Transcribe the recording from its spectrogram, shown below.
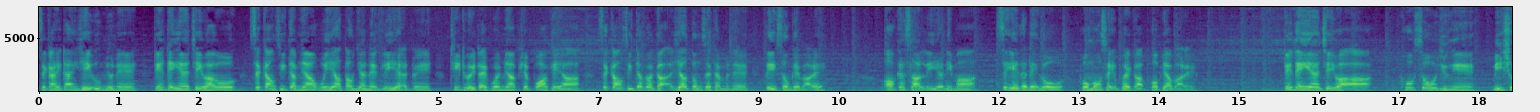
စကိုင်းတိုင်းရေဦးမြို့နယ်တင်းတင်ရန်ကျေးရွာကိုစစ်ကောင်စီတပ်များဝင်ရောက်တောင်းကျမ်းတဲ့၄ရက်အတွင်းထိတွေ့တိုက်ပွဲများဖြစ်ပွားခဲ့ရာစစ်ကောင်စီတပ်ဘက်ကအယောက်30ထက်မနည်းတေဆုံးခဲ့ပါတယ်။ဩဂတ်စ်လ၄ရက်နေ့မှာစစ်ရေးသတင်းကိုဗုံမုံစိတ်အဖွဲ့ကဖော်ပြပါတယ်။တင်းတင်ရန်ကျေးရွာအားခိုးဆိုးယူငင်မိရှု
